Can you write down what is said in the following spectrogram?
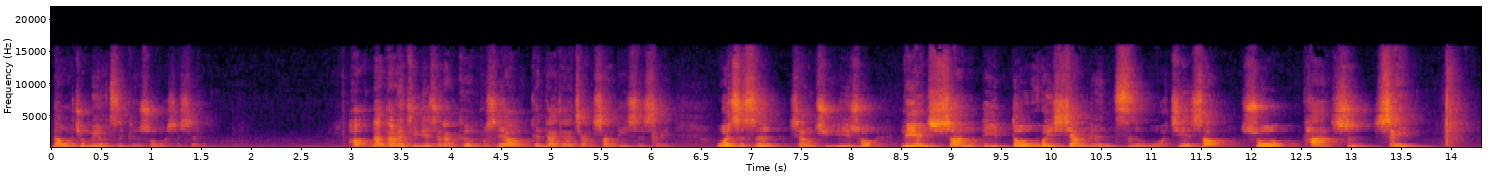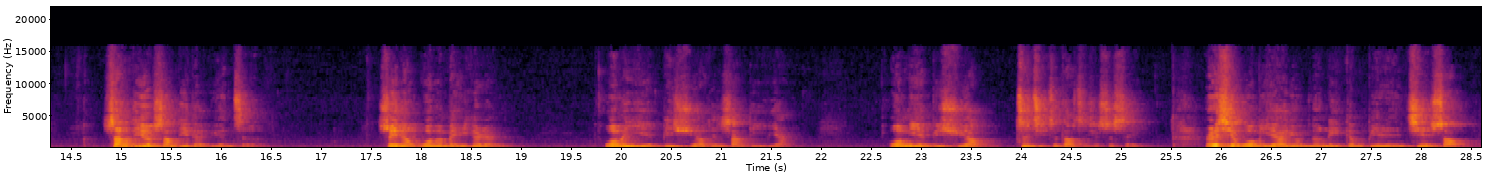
那我就没有资格说我是神。好，那当然，今天这堂课不是要跟大家讲上帝是谁，我只是想举例说，连上帝都会向人自我介绍，说他是谁。上帝有上帝的原则，所以呢，我们每一个人，我们也必须要跟上帝一样，我们也必须要自己知道自己是谁，而且我们也要有能力跟别人介绍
